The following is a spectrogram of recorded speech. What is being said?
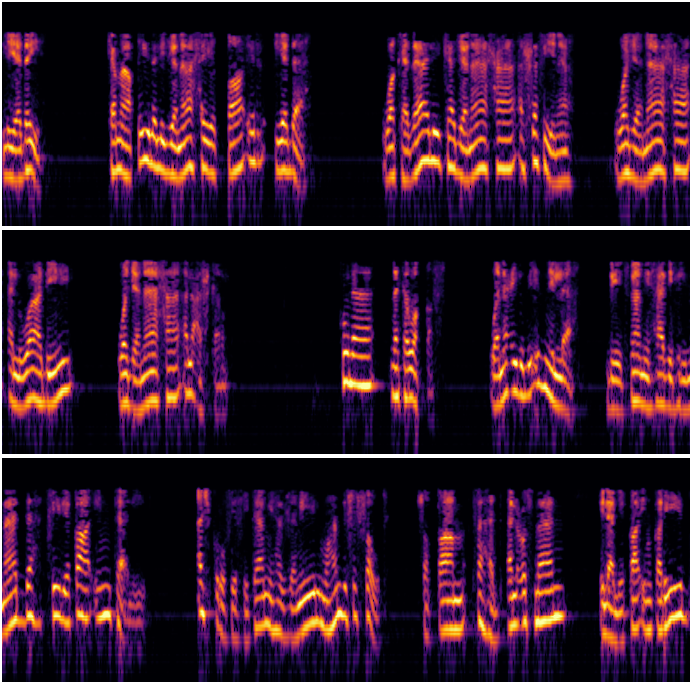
ليديه كما قيل لجناحي الطائر يداه. وكذلك جناح السفينة وجناح الوادي وجناح العسكر. هنا نتوقف ونعد بإذن الله بإتمام هذه المادة في لقاء تالي. أشكر في ختامها الزميل مهندس الصوت شطام فهد العثمان. إلى لقاء قريب.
